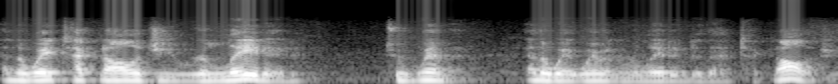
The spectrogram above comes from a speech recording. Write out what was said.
and the way technology related to women and the way women related to that technology.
